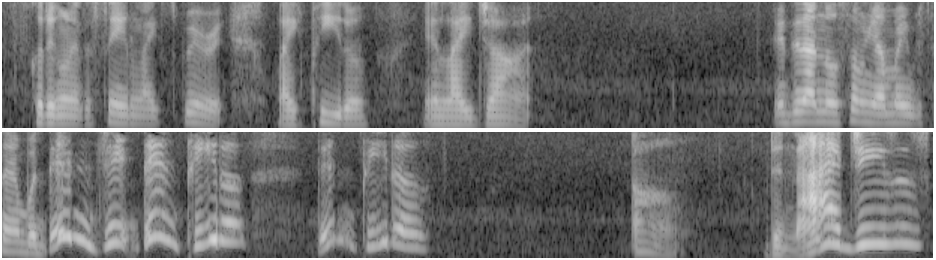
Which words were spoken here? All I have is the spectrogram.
Because they're going to have the same like spirit, like Peter and like John. And then I know some of y'all may be saying, but didn't didn't Peter, didn't Peter um, deny Jesus?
